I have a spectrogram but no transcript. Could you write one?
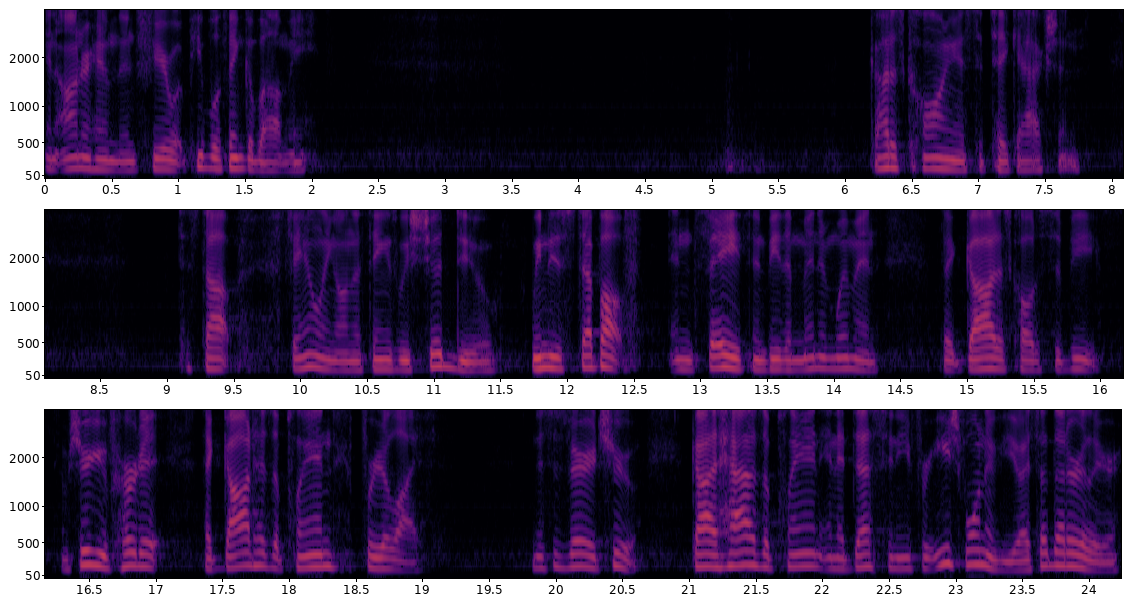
and honor Him than fear what people think about me. God is calling us to take action, to stop failing on the things we should do. We need to step out in faith and be the men and women that God has called us to be. I'm sure you've heard it that God has a plan for your life. This is very true. God has a plan and a destiny for each one of you. I said that earlier.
